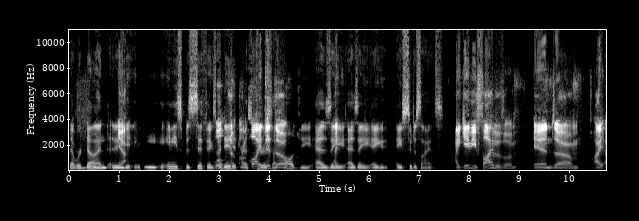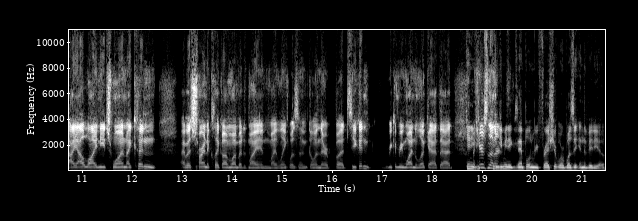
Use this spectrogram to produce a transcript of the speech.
that were done. I didn't yeah. get any any specifics. Well, I did no, address well, parapsychology did, as a I, as a, a a pseudoscience. I gave you five of them, and um, I, I outlined each one. I couldn't. I was trying to click on one, but my my link wasn't going there. But so you can we can rewind and look at that. Can you, but here's another. You give me an example and refresh it, or was it in the video?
